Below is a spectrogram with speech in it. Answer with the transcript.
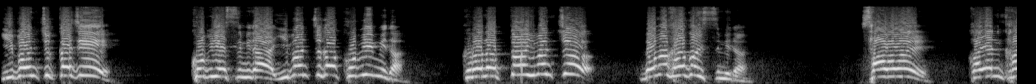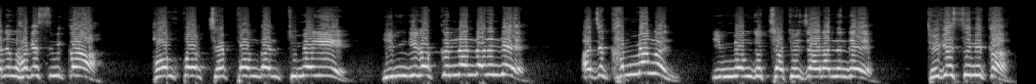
이번 주까지 고비였습니다. 이번 주가 고비입니다. 그러나 또 이번 주 넘어가고 있습니다. 4월 과연 가능하겠습니까? 헌법재판관 두 명이 임기가 끝난다는데 아직 한 명은 임명조차 되지 않았는데 되겠습니까?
